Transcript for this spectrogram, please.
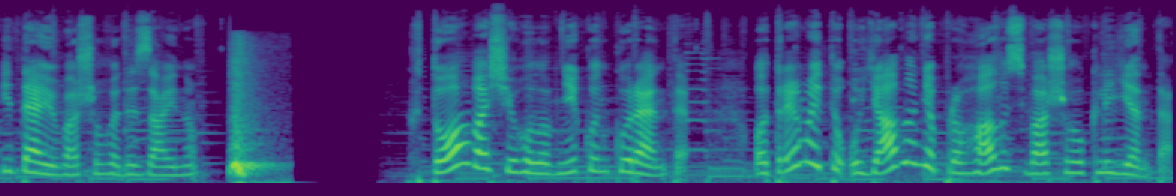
ідею вашого дизайну. Хто ваші головні конкуренти? Отримайте уявлення про галузь вашого клієнта.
